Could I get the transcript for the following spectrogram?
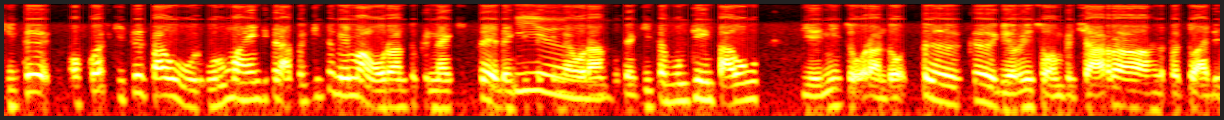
kita of course kita tahu rumah yang kita nak pergi tu memang orang tu kenal kita dan kita yeah. kenal orang tu. Dan kita mungkin tahu dia ni seorang doktor ke? Dia ni seorang pencara lepas tu ada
